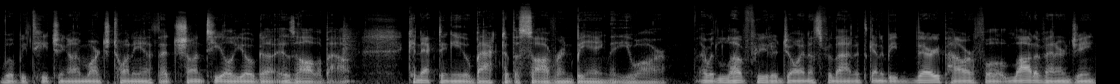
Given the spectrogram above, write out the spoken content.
will be teaching on march 20th at chantil yoga is all about connecting you back to the sovereign being that you are. I would love for you to join us for that. It's going to be very powerful a lot of energy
